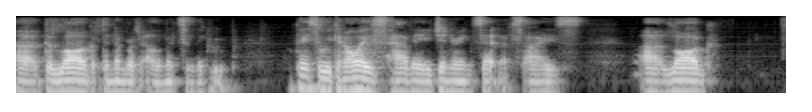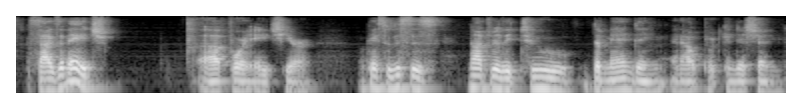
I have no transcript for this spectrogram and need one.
uh, the log of the number of elements in the group. Okay, so we can always have a generating set of size log size of h uh, for h here. Okay, so this is not really too demanding an output condition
